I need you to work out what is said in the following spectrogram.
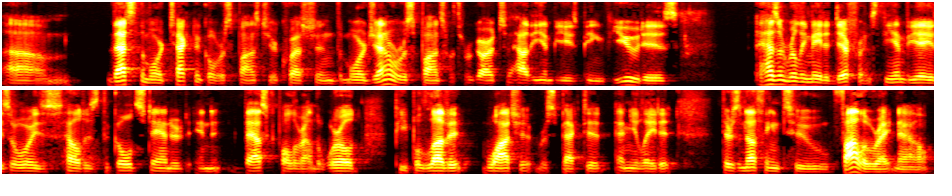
Um, that's the more technical response to your question. The more general response with regard to how the NBA is being viewed is hasn't really made a difference. The NBA is always held as the gold standard in basketball around the world. People love it, watch it, respect it, emulate it. There's nothing to follow right now,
